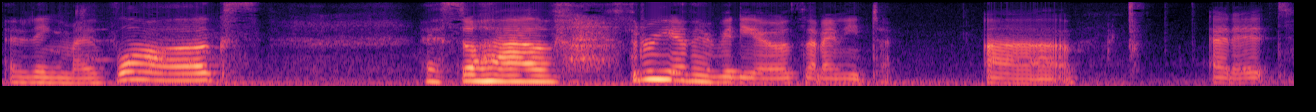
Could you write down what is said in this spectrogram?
editing my vlogs. I still have three other videos that I need to uh, edit.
